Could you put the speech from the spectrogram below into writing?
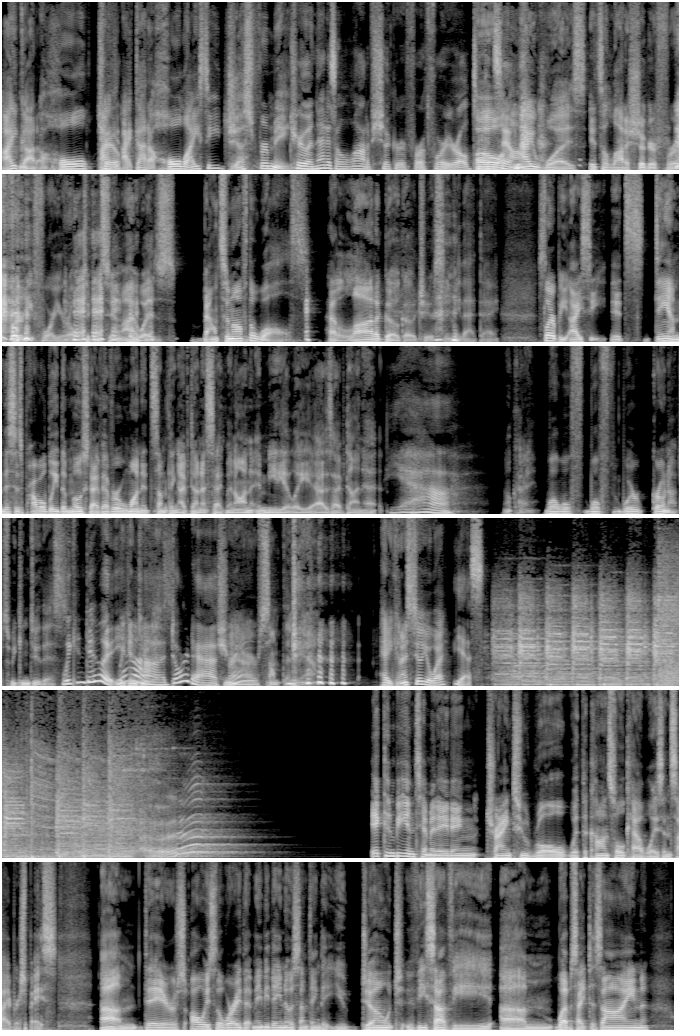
I got a whole I, I got a whole ICEE just for me. True, and that is a lot of sugar for a four year old to Oh, consume. I was. It's a lot of sugar for a 34 year old to consume. I was bouncing off the walls. Had a lot of go go juice in me that day. Slurpee, ICEE. It's damn. This is probably the most I've ever wanted something I've done a segment on immediately as I've done it. yeah, Okay. Well, we'll we'll we're grown ups. We can do this. we can do it. We yeah, can do this. DoorDash, yeah, right? or something. Yeah. hey, can I steal you away? yes. it can be intimidating trying to roll with the console cowboys in cyberspace. Um, there's always the worry that maybe they know something that you don't vis a vis website design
